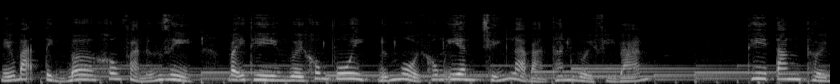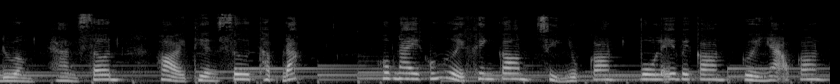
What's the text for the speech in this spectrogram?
Nếu bạn tỉnh bơ không phản ứng gì, vậy thì người không vui, đứng ngồi không yên chính là bản thân người phỉ báng. Thi tăng thời đường, Hàn Sơn hỏi thiền sư thập đắc. Hôm nay có người khinh con, sỉ nhục con, vô lễ với con, cười nhạo con,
